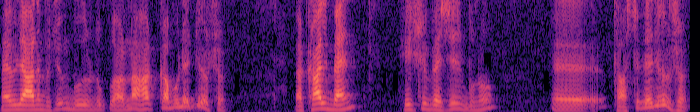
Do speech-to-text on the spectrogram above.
Mevla'nın bütün buyurduklarına hak kabul ediyorsun. Ve kalben hiç şüphesiz bunu e, tasdik ediyorsun.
